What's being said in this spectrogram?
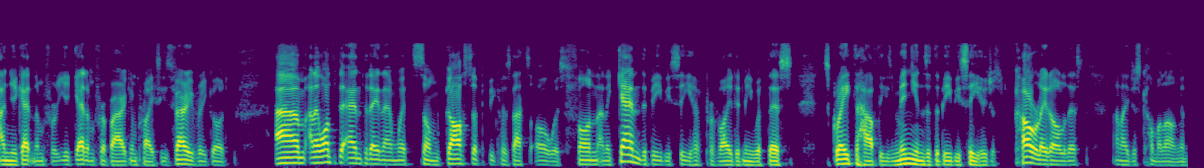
and you get them for you get him for a bargain price. He's very very good. Um, and I wanted to end today then with some gossip because that's always fun. And again, the BBC have provided me with this. It's great to have these minions of the BBC who just correlate all of this, and I just come along and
